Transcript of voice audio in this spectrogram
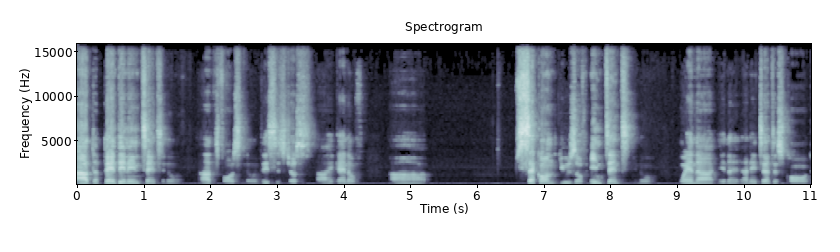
add the pending intent you know at first you know this is just a kind of uh, second use of intent you know when uh, an intent is called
